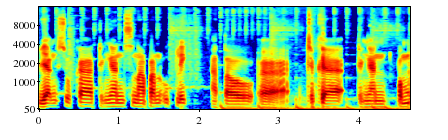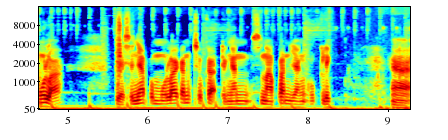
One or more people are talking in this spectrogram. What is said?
yang suka dengan senapan uklik atau uh, juga dengan pemula. Biasanya pemula kan suka dengan senapan yang uklik. Nah,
